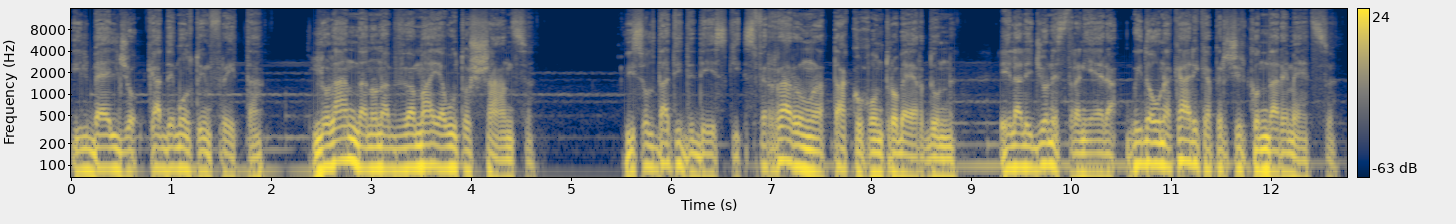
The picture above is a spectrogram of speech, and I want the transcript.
Il Belgio cadde molto in fretta. L'Olanda non aveva mai avuto chance. I soldati tedeschi sferrarono un attacco contro Verdun e la legione straniera guidò una carica per circondare Metz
